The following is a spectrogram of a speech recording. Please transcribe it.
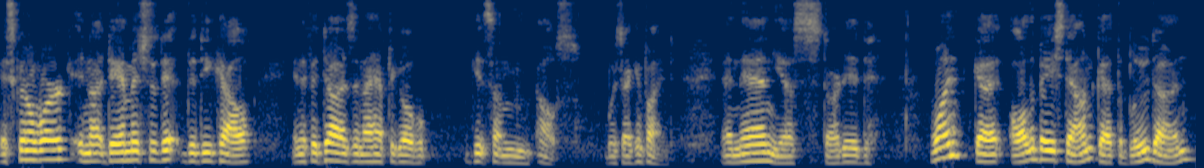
it's going to work and not damage the, de the decal, and if it does, then I have to go get something else, which I can find. And then, yes, started one, got all the base down, got the blue done,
